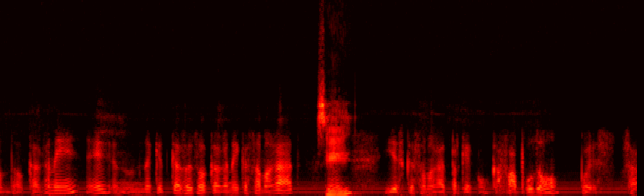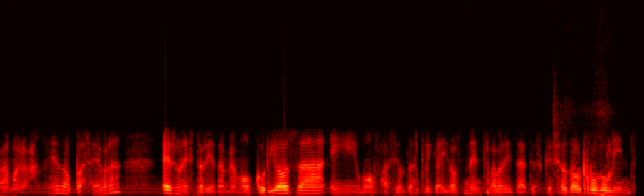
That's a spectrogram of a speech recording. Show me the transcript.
el del caganer, eh? en aquest cas és el caganer que s'ha amagat, Sí. eh? I és que s'ha amagat perquè com que fa pudor, pues, s'ha d'amagar eh? del pessebre. És una història també molt curiosa i molt fàcil d'explicar, i als nens la veritat és que això dels rodolins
